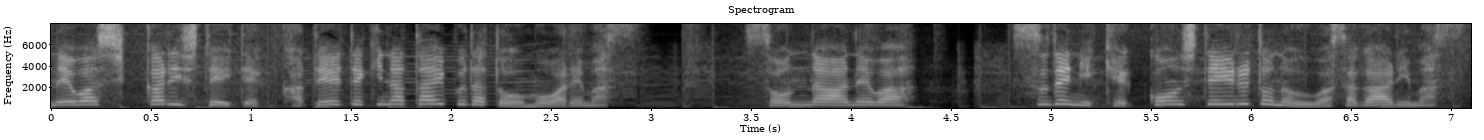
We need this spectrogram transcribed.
姉はしっかりしていて家庭的なタイプだと思われます。そんな姉はすでに結婚しているとの噂があります。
